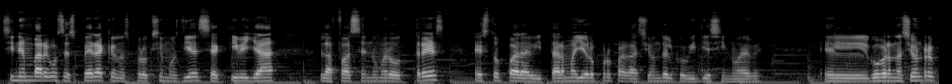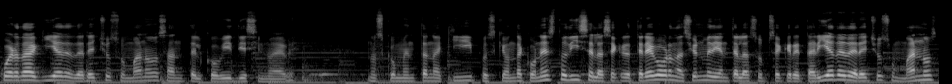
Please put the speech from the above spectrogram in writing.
sin embargo se espera que en los próximos días se active ya la fase número 3, esto para evitar mayor propagación del COVID-19. El Gobernación recuerda guía de derechos humanos ante el COVID-19. Nos comentan aquí, pues, ¿qué onda con esto? Dice, la Secretaría de Gobernación, mediante la Subsecretaría de Derechos Humanos,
